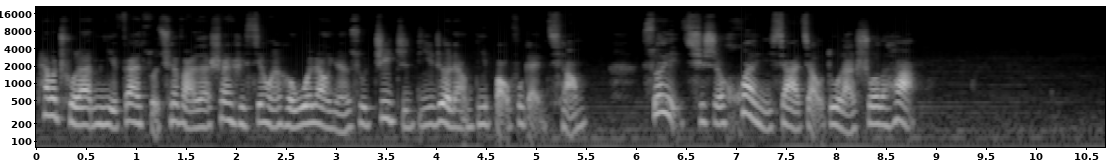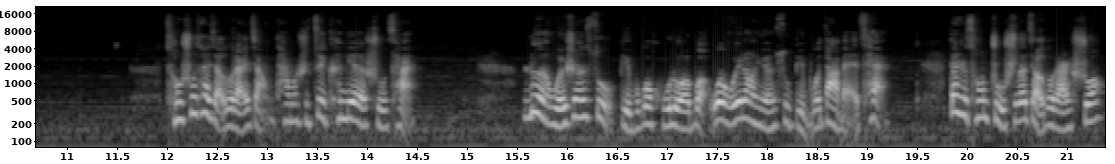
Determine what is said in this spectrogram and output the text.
它们除了米饭所缺乏的膳食纤维和微量元素，G 值低、热量低、饱腹感强。所以，其实换一下角度来说的话，从蔬菜角度来讲，它们是最坑爹的蔬菜。论维生素比不过胡萝卜，问微量元素比不过大白菜。但是从主食的角度来说，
